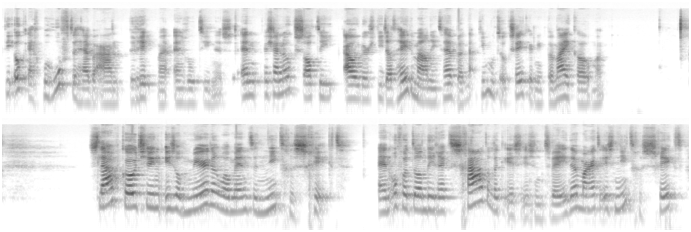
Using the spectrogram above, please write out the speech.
Die ook echt behoefte hebben aan ritme en routines. En er zijn ook zat die ouders die dat helemaal niet hebben. Nou, die moeten ook zeker niet bij mij komen. Slaapcoaching is op meerdere momenten niet geschikt. En of het dan direct schadelijk is, is een tweede, maar het is niet geschikt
